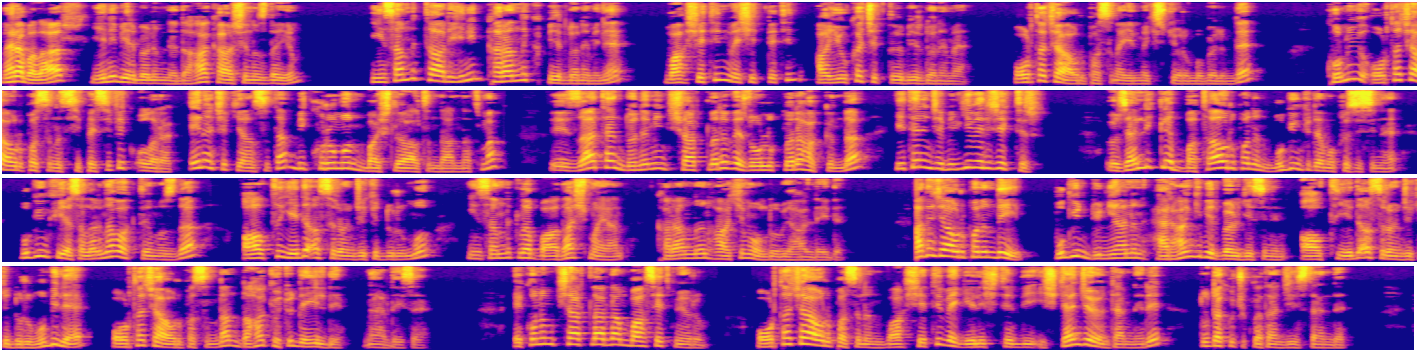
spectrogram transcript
Merhabalar, yeni bir bölümle daha karşınızdayım. İnsanlık tarihinin karanlık bir dönemine, vahşetin ve şiddetin ayyuka çıktığı bir döneme, Ortaçağ Avrupa'sına eğilmek istiyorum bu bölümde. Konuyu Ortaçağ Avrupa'sını spesifik olarak en açık yansıtan bir kurumun başlığı altında anlatmak, e, zaten dönemin şartları ve zorlukları hakkında yeterince bilgi verecektir. Özellikle Batı Avrupa'nın bugünkü demokrasisine, bugünkü yasalarına baktığımızda 6-7 asır önceki durumu insanlıkla bağdaşmayan, karanlığın hakim olduğu bir haldeydi. Sadece Avrupa'nın değil, bugün dünyanın herhangi bir bölgesinin 6-7 asır önceki durumu bile Ortaçağ Avrupa'sından daha kötü değildi neredeyse. Ekonomik şartlardan bahsetmiyorum. Ortaçağ Avrupa'sının vahşeti ve geliştirdiği işkence yöntemleri dudak uçuklatan cinstendi.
